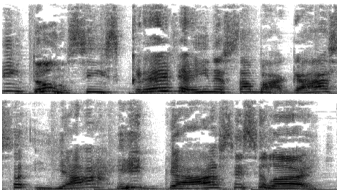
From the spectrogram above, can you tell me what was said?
Então se inscreve aí nessa bagaça e arregaça esse like.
